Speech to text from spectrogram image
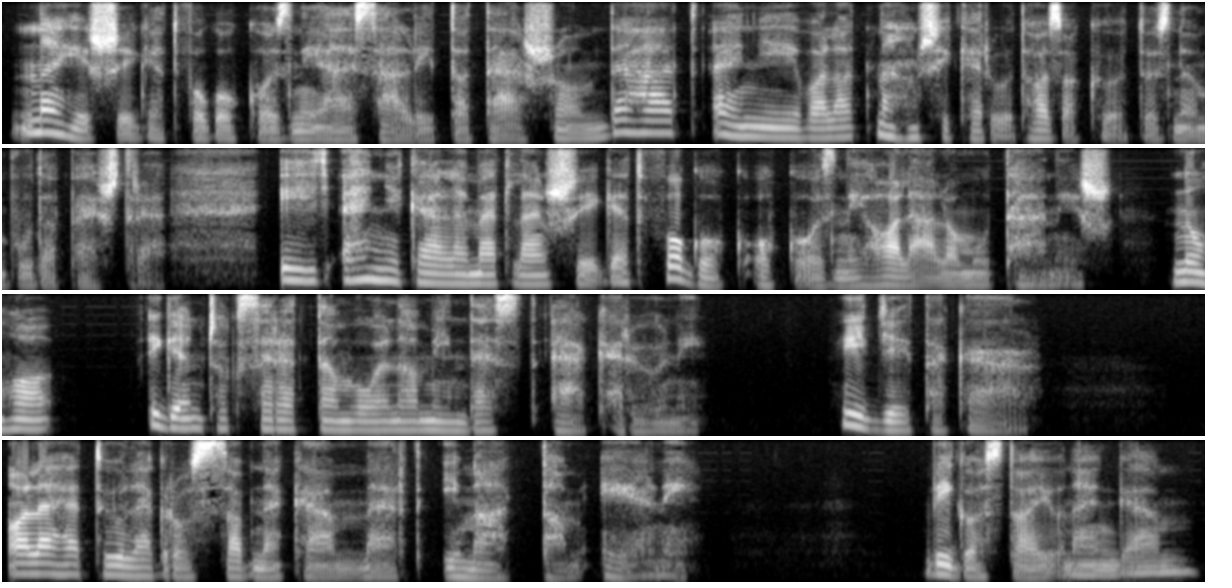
Nehézséget fog okozni elszállítatásom, de hát ennyi év alatt nem sikerült hazaköltöznöm Budapestre. Így ennyi kellemetlenséget fogok okozni halálom után is. Noha igencsak szerettem volna mindezt elkerülni. Higgyétek el, a lehető legrosszabb nekem, mert imádtam élni. Vigasztaljon engem,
